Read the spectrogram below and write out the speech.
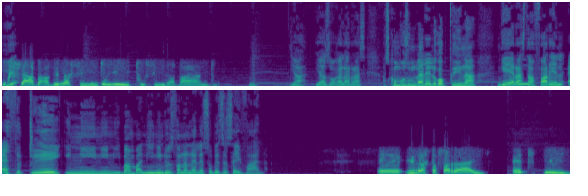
Ukuhlaba abengasiyinto yethu singabantu. Ya yazwakala ras asikhumbuze umlaleli kokugcina nge-rastafarian earth day. Inini niyibamba nini into ezifana naleso bese siyayivala? Eh iRastafari Earth Day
